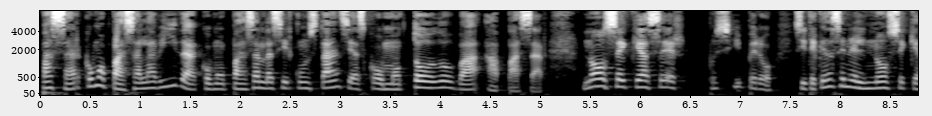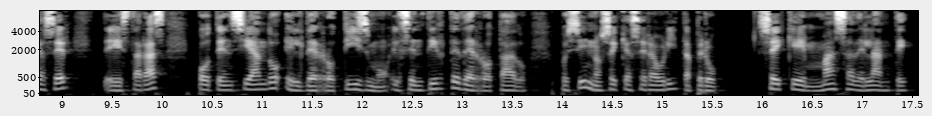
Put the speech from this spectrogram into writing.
pasar como pasa la vida, como pasan las circunstancias, como todo va a pasar. No sé qué hacer, pues sí, pero si te quedas en el no sé qué hacer, te estarás potenciando el derrotismo, el sentirte derrotado. Pues sí, no sé qué hacer ahorita, pero sé que más adelante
